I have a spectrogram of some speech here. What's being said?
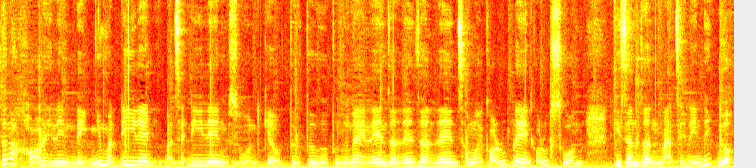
rất là khó để lên đỉnh nhưng mà đi lên bạn sẽ đi lên và xuống kiểu từ từ từ này lên dần lên dần lên xong rồi có lúc lên có lúc xuống thì dần dần bạn sẽ đến đích được.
